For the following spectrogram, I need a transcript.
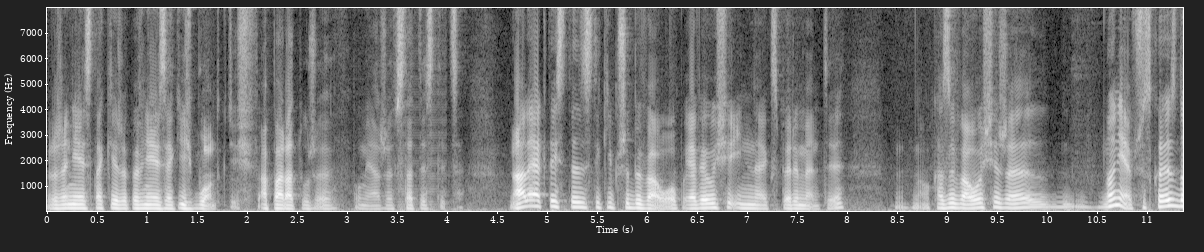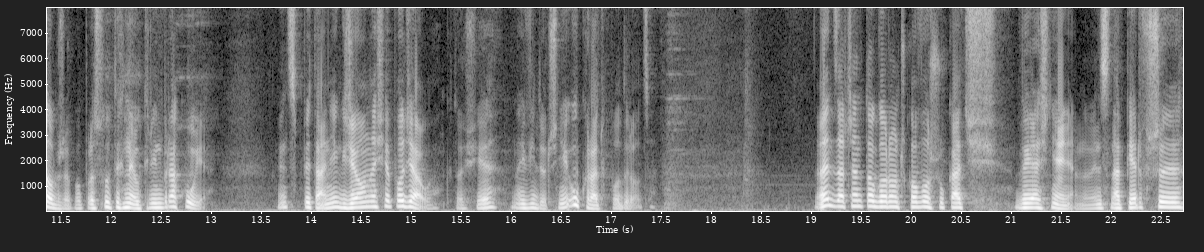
wrażenie jest takie, że pewnie jest jakiś błąd gdzieś w aparaturze, w pomiarze, w statystyce. No ale jak tej statystyki przybywało, pojawiały się inne eksperymenty, no, okazywało się, że no nie, wszystko jest dobrze, po prostu tych neutrin brakuje. Więc pytanie, gdzie one się podziały? Ktoś je najwidoczniej ukradł po drodze. No więc zaczęto gorączkowo szukać wyjaśnienia. No więc na pierwszy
